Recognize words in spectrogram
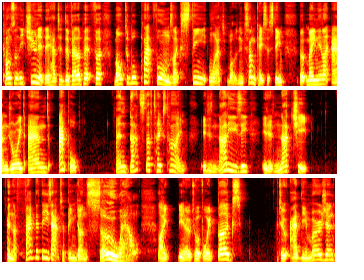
constantly tune it. They had to develop it for multiple platforms like Steam. Well, in some cases Steam, but mainly like Android and Apple. And that stuff takes time. It is not easy. It is not cheap. And the fact that these apps have been done so well, like, you know, to avoid bugs, to add the immersion,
